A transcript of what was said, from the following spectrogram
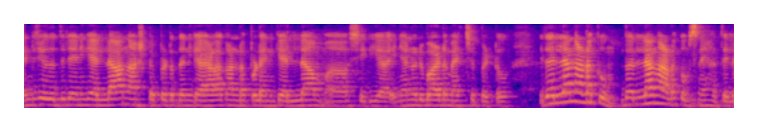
എന്റെ ജീവിതത്തിൽ എനിക്ക് എല്ലാം നഷ്ടപ്പെട്ടത് എനിക്ക് അയാളെ കണ്ടപ്പോൾ എനിക്ക് എല്ലാം ശരിയായി. ഞാൻ ഒരുപാട് മെച്ചപ്പെട്ടു. ഇതെല്ലാം നടക്കും ഇതെല്ലാം നടക്കും സ്നേഹത്തിൽ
